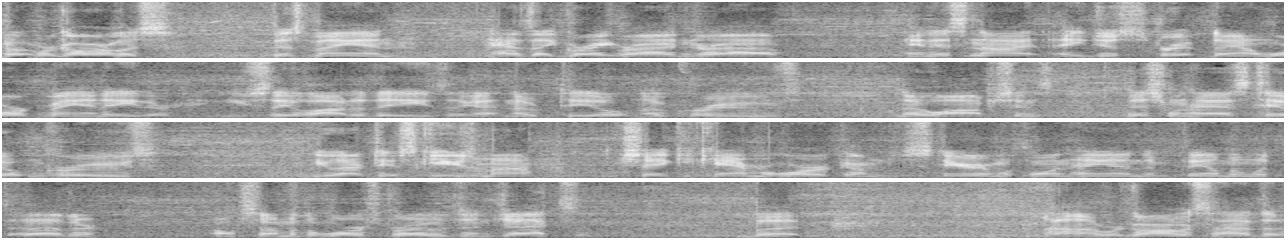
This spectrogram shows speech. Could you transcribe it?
But regardless, this van has a great ride and drive and it's not a just stripped down work van either. You see a lot of these, they got no tilt, no cruise, no options. This one has tilt and cruise. You'll have to excuse my shaky camera work. I'm steering with one hand and filming with the other on some of the worst roads in Jackson. But uh, regardless of how the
